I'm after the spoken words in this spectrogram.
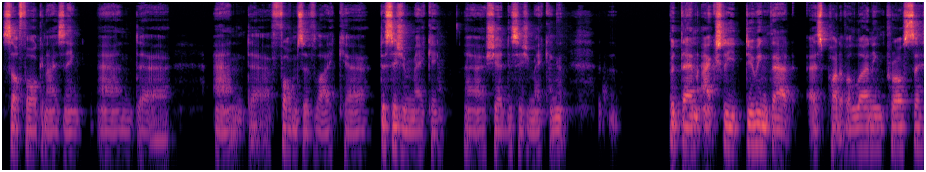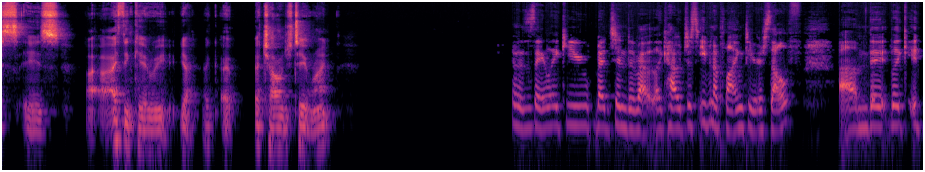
self-organizing and uh, and uh, forms of like uh, decision making, uh, shared decision making. But then actually doing that as part of a learning process is, I, I think, a re, yeah a, a, challenge too, right? I was say, like you mentioned about like how just even applying to yourself, um, that like it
